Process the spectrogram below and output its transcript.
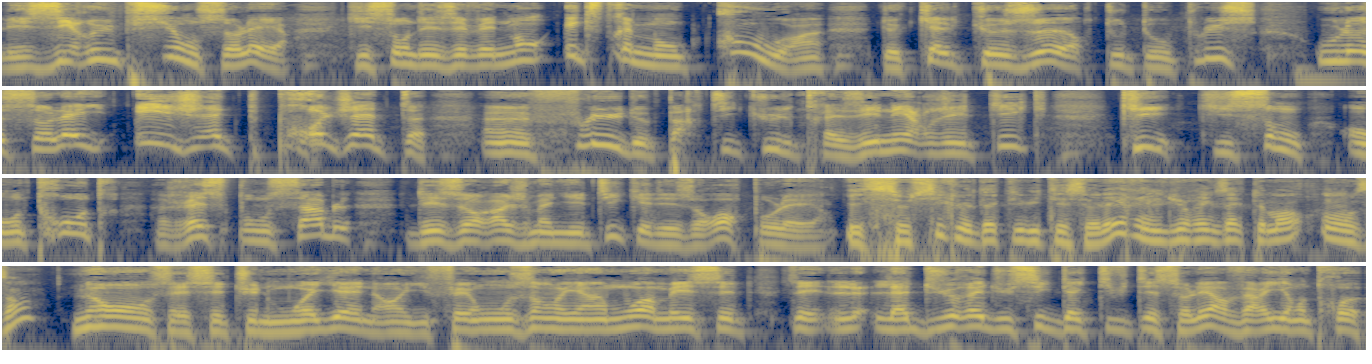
Les éruptions solaires, qui sont des événements extrêmement courts, hein, de quelques heures tout au plus, où le Soleil éjecte, projette un flux de particules très énergétiques qui, qui sont, entre autres, responsables des orages magnétiques et des aurores polaires. Et ce cycle d'activité solaire, il dure exactement 11 ans? Non, c'est une moyenne. Hein. Il fait 11 ans et un mois, mais c'est la durée du cycle d'activité solaire varie entre,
